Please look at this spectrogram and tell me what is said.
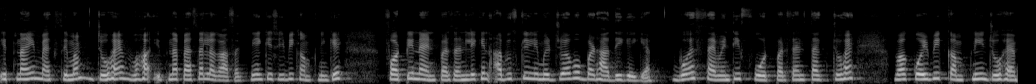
इतना ही मैक्सिमम जो है, वह इतना पैसा लगा सकती हैं किसी भी कंपनी के फोर्टी नाइन परसेंट लेकिन अब उसकी लिमिट जो है, वो बढ़ा दी गई है। वो है सेवेंटी फोर परसेंट तक जो है, वह कोई भी कंपनी जो है,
